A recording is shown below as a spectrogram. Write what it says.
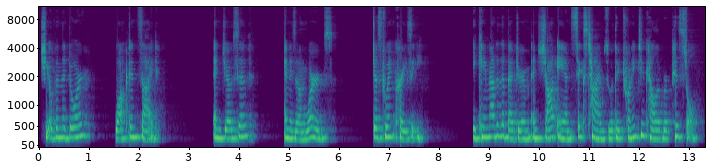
She opened the door, walked inside, and Joseph, in his own words, just went crazy. He came out of the bedroom and shot Anne six times with a 22 caliber pistol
